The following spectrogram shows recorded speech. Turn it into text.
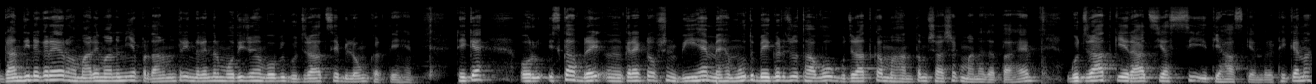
गांधीनगर है और हमारे माननीय प्रधानमंत्री नरेंद्र मोदी जो हैं वो भी गुजरात से बिलोंग करते हैं। ठीक है? और इसका करेक्ट ऑप्शन बी है, महमूद बेगड़ जो था वो गुजरात का महानतम शासक माना जाता है, गुजरात के राज सियासी इतिहास के अंदर, ठीक है ना?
